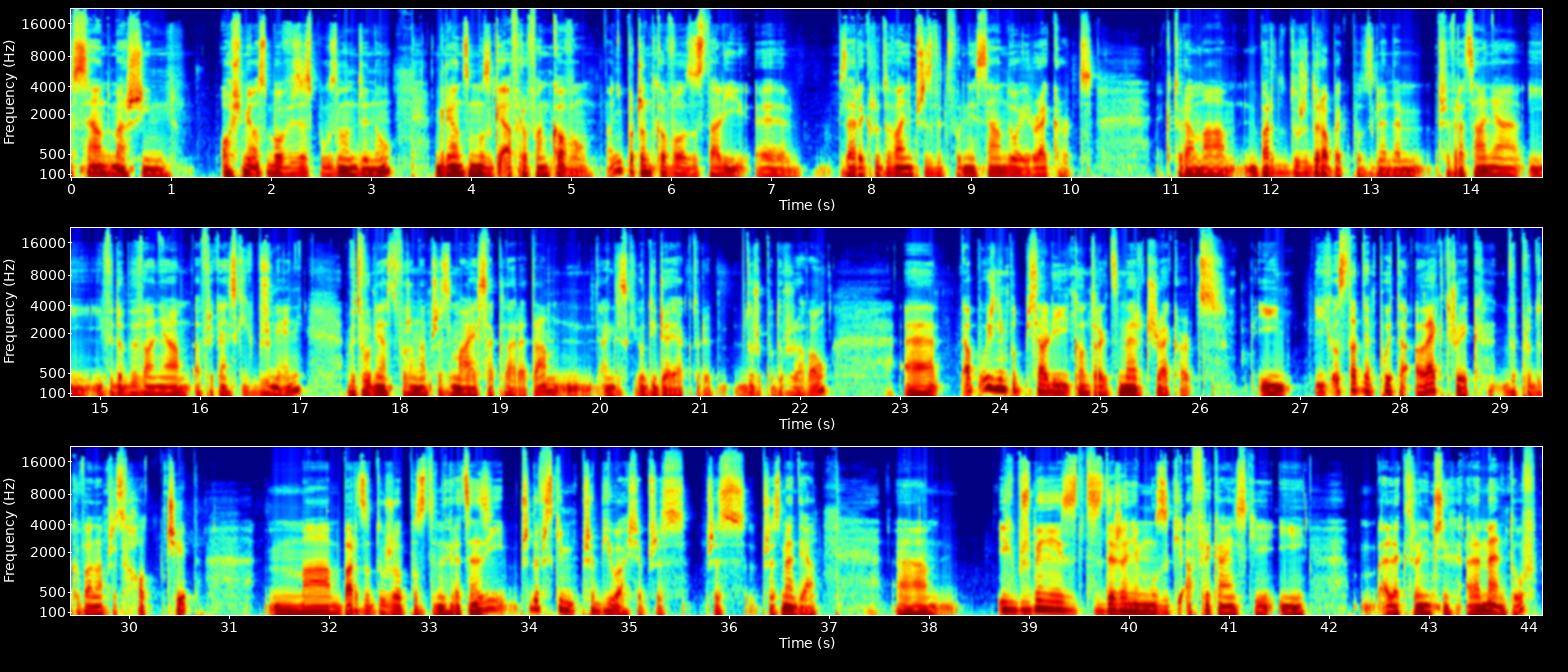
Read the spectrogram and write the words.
Sound Machine, ośmioosobowy zespół z Londynu, grający muzykę afrofunkową. Oni początkowo zostali e, zarekrutowani przez wytwórnię Soundway Records, która ma bardzo duży dorobek pod względem przywracania i, i wydobywania afrykańskich brzmień. Wytwórnia stworzona przez Milesa Clareta, angielskiego DJ-a, który dużo podróżował. E, a później podpisali kontrakt z Merch Records i ich ostatnia płyta Electric, wyprodukowana przez Hot Chip, ma bardzo dużo pozytywnych recenzji i przede wszystkim przebiła się przez, przez, przez media. Ich brzmienie jest zderzeniem muzyki afrykańskiej i elektronicznych elementów.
